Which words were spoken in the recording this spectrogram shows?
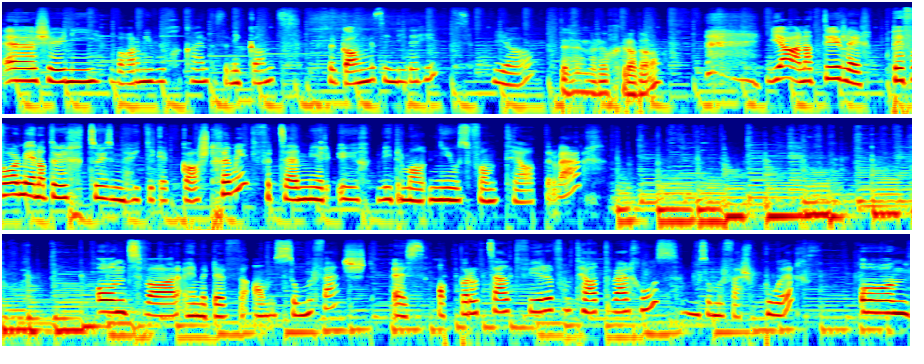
eine schöne, warme Woche habt, dass ihr nicht ganz vergangen sind in der Hitze. Ja. Fangen wir doch gerade an. Ja, natürlich. Bevor wir natürlich zu unserem heutigen Gast kommen, erzählen wir euch wieder mal News vom Theaterwerk. Und zwar haben wir dürfen am Sommerfest ein Aperozelt führen vom Theaterwerk aus, am Sommerfest Buchs. Und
